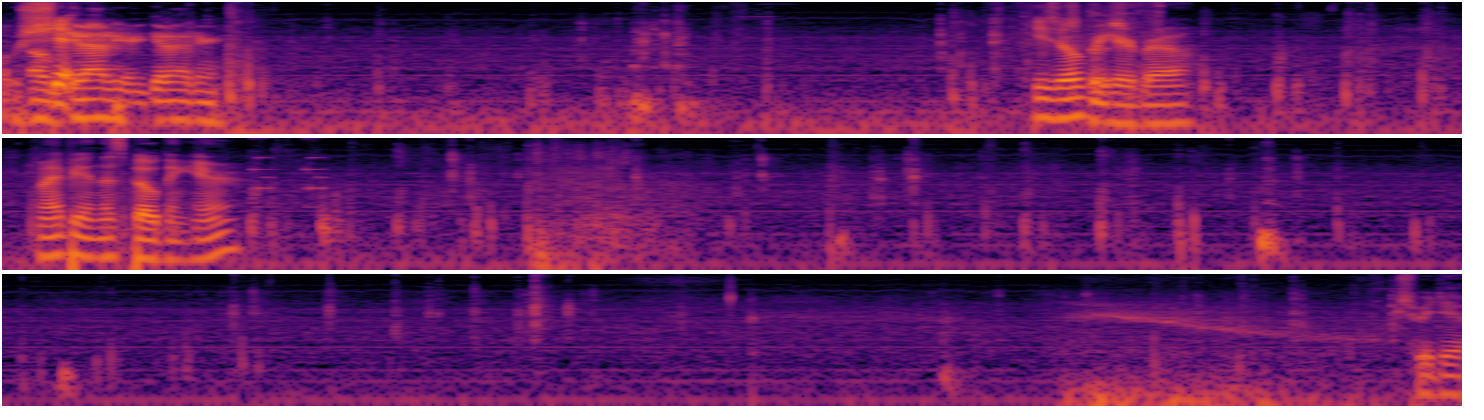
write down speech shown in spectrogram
Oh Oh, shit! get out of here! Get out of here! He's over here, bro. He might be in this building here. What should we do?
